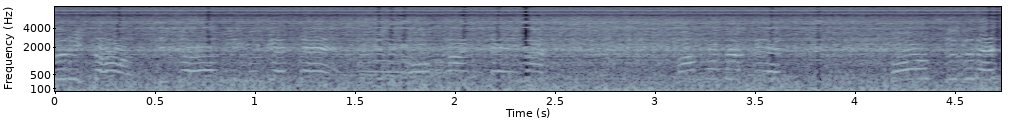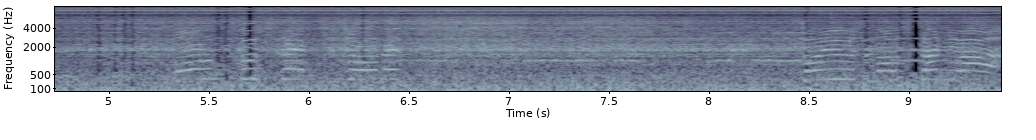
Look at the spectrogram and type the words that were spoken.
くりと地上に向けて降下しています。間もなくです。もうすぐです。もう少しで地上です。ソユーズの下には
